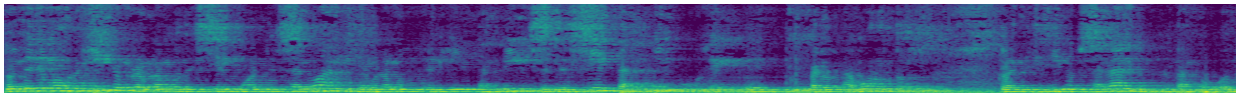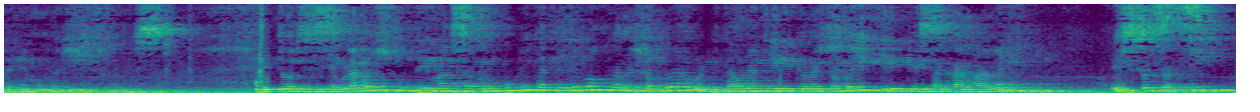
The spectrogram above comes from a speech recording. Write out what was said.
No tenemos registro, pero hablamos de 100 muertes anuales y hablamos entre 500.000 y 700.000 mujeres, eh, abortos clandestinos al año, pero tampoco tenemos registro de eso. Entonces, si hablamos de un tema de salud pública, tenemos que resolverlo. El Estado lo tiene que resolver y tiene que sacar la ley. Eso es así.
